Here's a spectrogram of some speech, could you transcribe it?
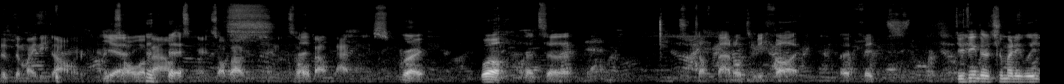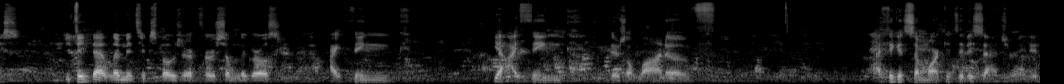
the, the mighty dollar, and it's all about, and it's all about, and it's all about that piece. Right. Well, that's a, it's a tough battle to be fought. If it's, do you think there are too many leagues? You think that limits exposure for some of the girls? I think, yeah, I think there's a lot of. I think in some markets it is saturated,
